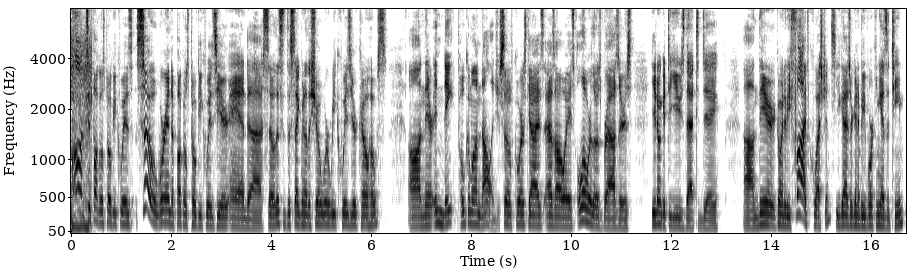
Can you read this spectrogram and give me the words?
On to Puckle's Poke Quiz. So we're into Puckle's Poke Quiz here, and uh, so this is the segment of the show where we quiz your co-hosts on their innate Pokemon knowledge. So of course, guys, as always, lower those browsers. You don't get to use that today. Um, there are going to be five questions. You guys are going to be working as a team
